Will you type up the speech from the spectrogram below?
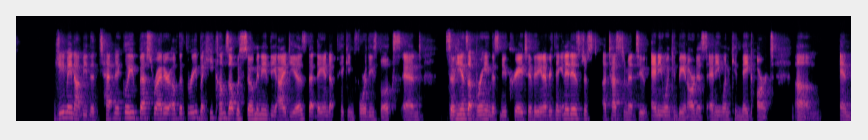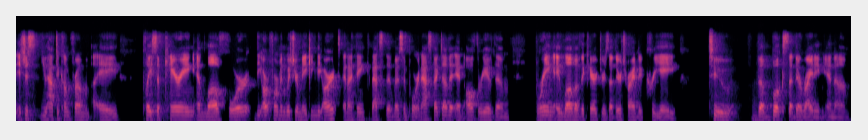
Gene may not be the technically best writer of the three, but he comes up with so many of the ideas that they end up picking for these books. And so he ends up bringing this new creativity and everything. And it is just a testament to anyone can be an artist, anyone can make art. Um, and it's just, you have to come from a place of caring and love for the art form in which you're making the art. And I think that's the most important aspect of it. And all three of them bring a love of the characters that they're trying to create to the books that they're writing and um,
